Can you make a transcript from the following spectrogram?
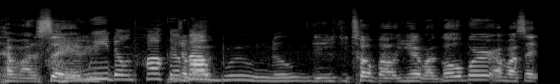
How am I to say? you- We don't talk talk about about- Bruno. You, you talk about you hear about Goldberg. I'm about to say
